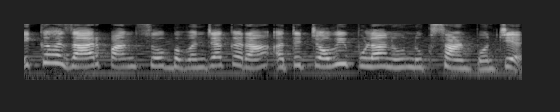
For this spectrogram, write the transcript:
1552 ਘਰਾਂ ਅਤੇ 24 ਪੁਲਾਂ ਨੂੰ ਨੁਕਸਾਨ ਪਹੁੰਚਿਆ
